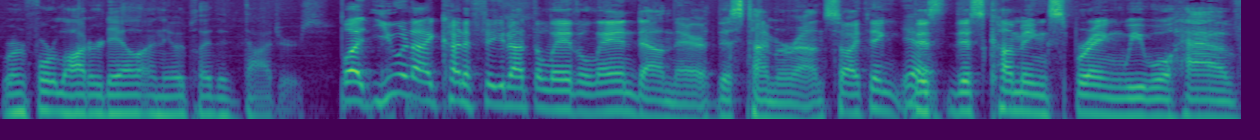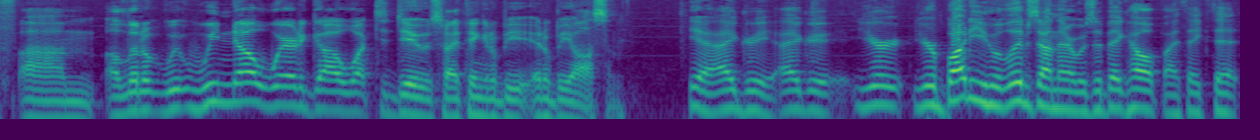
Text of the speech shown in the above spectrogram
were in Fort Lauderdale, and they would play the Dodgers. But you and I kind of figured out the lay of the land down there this time around. So I think Yeah. this this coming spring we will have um, a little. We, we know where to go, what to do. So I think it'll be it'll be awesome. Yeah, I agree. I agree. Your your buddy who lives down there was a big help. I think that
